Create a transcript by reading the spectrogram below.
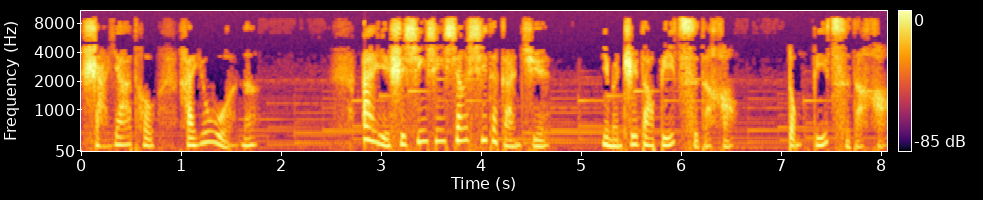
傻丫头，还有我呢。”爱也是惺惺相惜的感觉，你们知道彼此的好。懂彼此的好。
